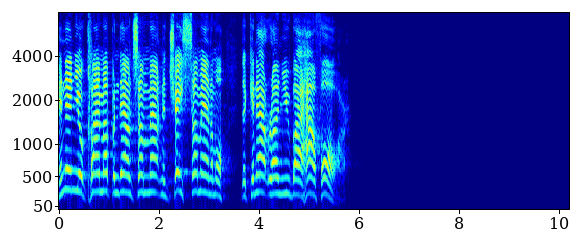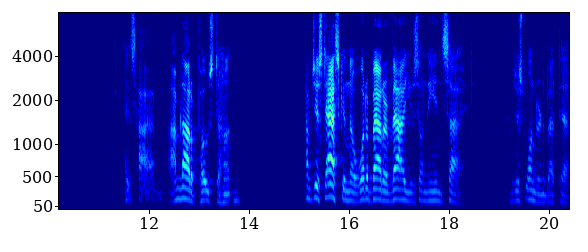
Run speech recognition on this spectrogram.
And then you'll climb up and down some mountain and chase some animal that can outrun you by how far? I'm not opposed to hunting. I'm just asking, though, what about our values on the inside? I'm just wondering about that.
